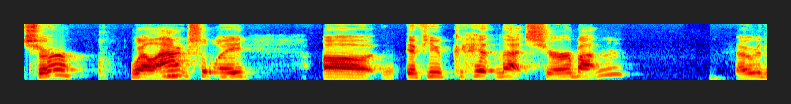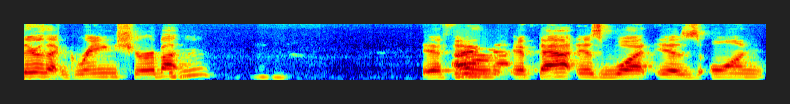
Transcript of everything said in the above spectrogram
Sure. Well, actually, uh, if you hit that share button, over there, that green share button. If you're, if that is what is on,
